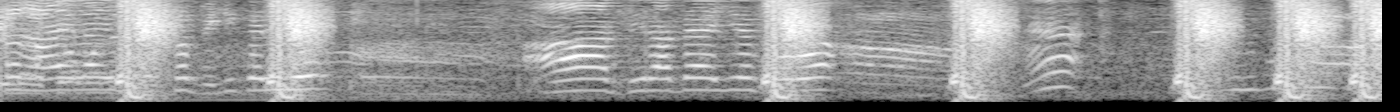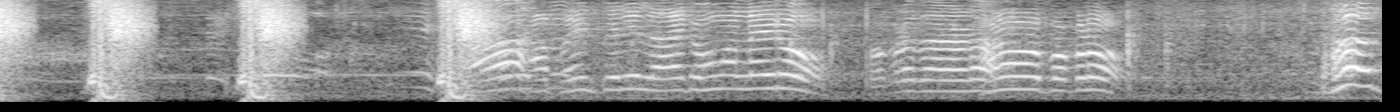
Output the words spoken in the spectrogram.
ના લાઈ ભેગી કરી દે. આ અડધી રાતે આવી જાય હા? આ ભાઈ પેલી લાઈટ હોમાં લઈ રહ્યો. પકડો તારા હા પકડો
